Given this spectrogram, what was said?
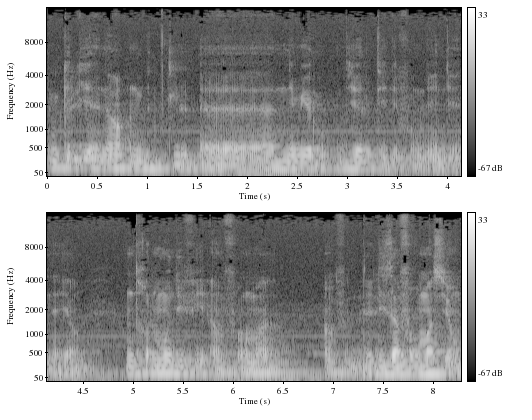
يمكن لي هنا نبدل آه ال numéro ديال التليفون اللي عندي هنايا. ندخل modifier informa les informations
